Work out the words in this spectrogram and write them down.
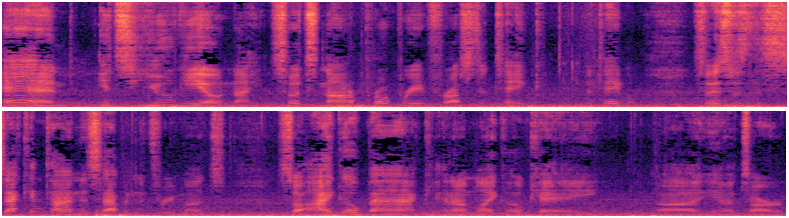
And it's Yu Gi Oh! night, so it's not appropriate for us to take the table. So, this was the second time this happened in three months. So, I go back and I'm like, okay, uh, you know, it's our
